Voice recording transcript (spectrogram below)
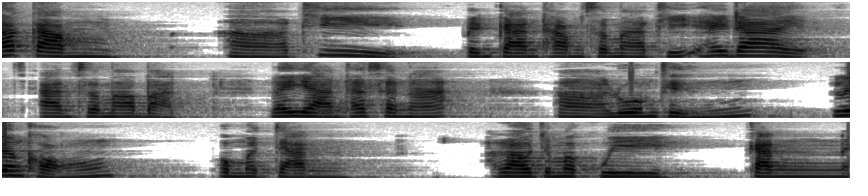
คะกรรมที่เป็นการทำสมาธิให้ได้ฌานสมาบัติและญาณทัศนะรวมถึงเรื่องของพรหมจรรย์ เราจะมาคุยกันใน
